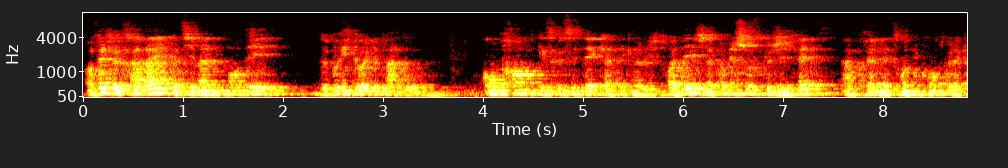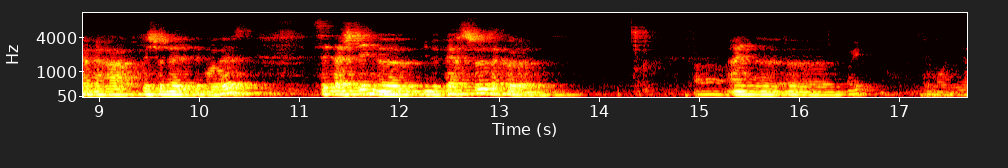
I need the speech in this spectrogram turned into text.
En fait, le travail, quand il m'a demandé de bricoler, enfin de comprendre qu'est-ce que c'était que la technologie 3D, la première chose que j'ai faite, après m'être rendu compte que la caméra professionnelle était mauvaise, c'est d'acheter une, une, perceuse à colonne. Ah. Une, euh, oui. Comment dire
